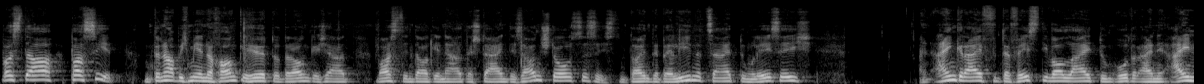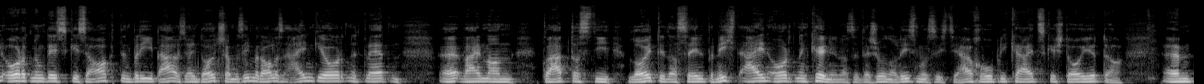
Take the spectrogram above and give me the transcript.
was da passiert. Und dann habe ich mir noch angehört oder angeschaut, was denn da genau der Stein des Anstoßes ist. Und da in der Berliner Zeitung lese ich, ein Eingreifen der Festivalleitung oder eine Einordnung des Gesagten blieb aus. Ja, in Deutschland muss immer alles eingeordnet werden, äh, weil man glaubt, dass die Leute das selber nicht einordnen können. Also der Journalismus ist ja auch obrigkeitsgesteuert da. Ähm,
